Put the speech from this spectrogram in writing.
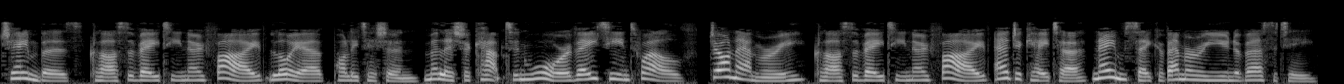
Chambers, class of 1805, lawyer, politician, militia captain War of 1812. John Emory, class of 1805, educator, namesake of Emory University.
